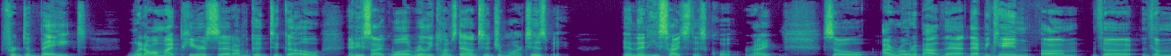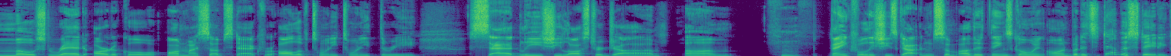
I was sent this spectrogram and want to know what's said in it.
for debate?" When all my peers said I'm good to go, and he's like, "Well, it really comes down to Jemar Tisby." and then he cites this quote right? So i wrote about that. That became um, the the most read article on my substack for all of 2023 sadly she lost her job. Um, thankfully she's gotten some other things going on but it's devastating.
